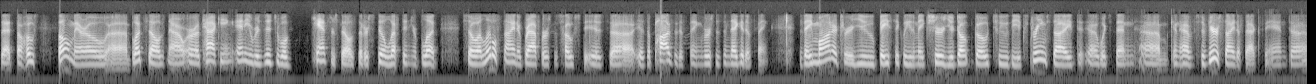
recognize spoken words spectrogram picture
that the host bone marrow uh, blood cells now are attacking any residual cancer cells that are still left in your blood. So a little sign of graft versus host is uh, is a positive thing versus a negative thing. They monitor you basically to make sure you don't go to the extreme side, uh, which then um, can have severe side effects and uh,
